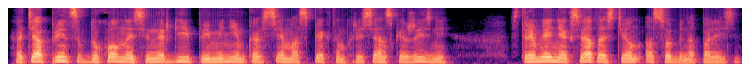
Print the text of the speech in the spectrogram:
Хотя принцип духовной синергии применим ко всем аспектам христианской жизни, стремление к святости он особенно полезен.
